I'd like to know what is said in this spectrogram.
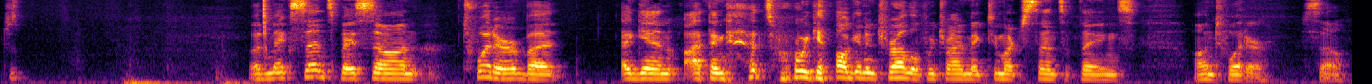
just it makes sense based on Twitter, but again, I think that's where we all get in trouble if we try and make too much sense of things on Twitter. So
